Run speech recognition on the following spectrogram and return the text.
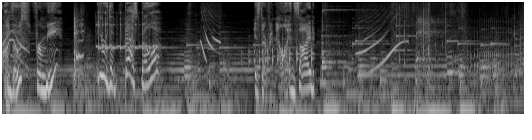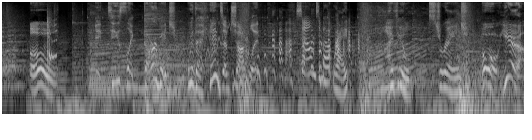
Are those for me? You're the best, Bella! Is there vanilla inside? Oh, it tastes like garbage with a hint of chocolate. Sounds about right. I feel strange. Oh, yeah!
